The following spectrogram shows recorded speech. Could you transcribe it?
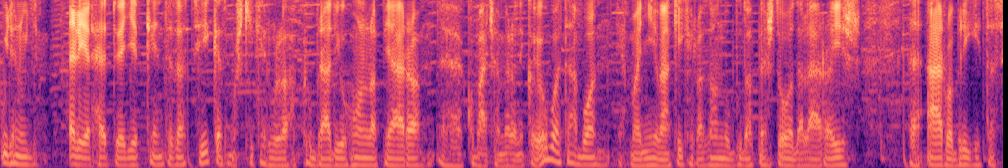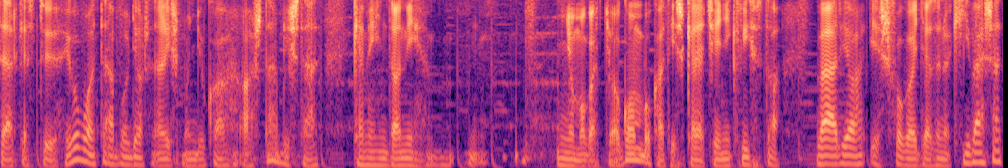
Ugyanúgy Elérhető egyébként ez a cikk, ez most kikerül a Klubrádió honlapjára eh, Kovács Veronika jóvoltából, és majd nyilván kikerül az Annó Budapest oldalára is Árva Brigitta szerkesztő jóvoltából, gyorsan el is mondjuk a, a stáblistát, Kemény Dani nyomogatja a gombokat, és Kerecsényi Kriszta várja és fogadja az önök hívását.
